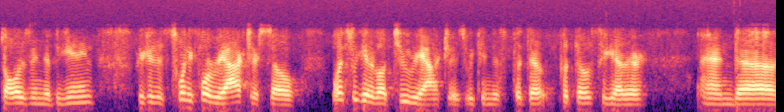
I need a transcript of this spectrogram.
dollars in the beginning, because it's 24 reactors, so once we get about two reactors, we can just put the, put those together and uh,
